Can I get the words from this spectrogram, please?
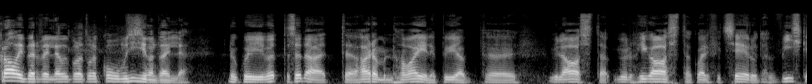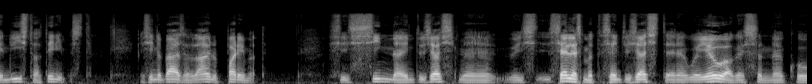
kraavipervel ja võib-olla tuleb kogu mu sisikond välja? no kui võtta seda, et Ironman Hawaii'le püüab äh, üle aasta, või noh, iga aasta kvalifitseeruda viiskümmend viis tuhat inimest ja sinna pääsevad ainult parimad, siis sinna entusiasme või selles mõttes entusiaste nagu ei jõua, kes on nagu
